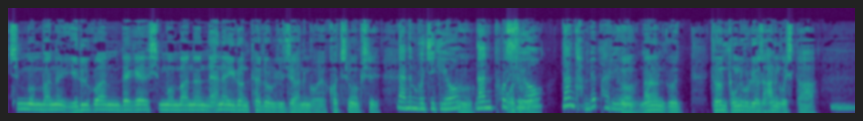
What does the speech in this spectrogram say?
신문 받는 일관되게 신문 받는 내내 이런 태도를 유지하는 거예요. 거침없이. 나는 무직이요. 어, 난 포수요. 포수고. 난 담배팔이요. 어, 나는 그 저는 독립을 위해서 하는 것이다. 음.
